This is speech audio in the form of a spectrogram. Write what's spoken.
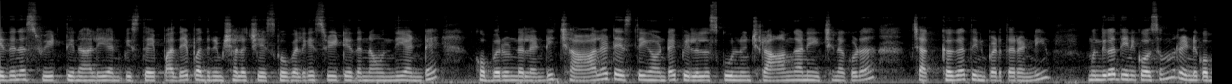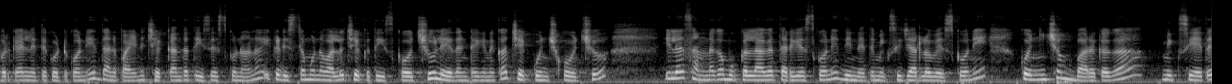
ఏదైనా స్వీట్ తినాలి అనిపిస్తే పదే పది నిమిషాలు చేసుకోగలిగే స్వీట్ ఏదైనా ఉంది అంటే కొబ్బరి ఉండలండి. చాలా టేస్టీగా ఉంటాయి. పిల్లలు స్కూల్ నుంచి రాగానే ఇచ్చినా కూడా చక్కగా తినిపెడతారండి. ముందుగా దీనికోసం రెండు కొబ్బరికాయలను అయితే కొట్టుకొని దానిపైన చెక్క అంతా తీసేసుకున్నాను. ఇక్కడ ఇష్టం ఉన్న వాళ్ళు చెక్కు తీసుకోవచ్చు లేదంటే కనుక చెక్కు ఉంచుకోవచ్చు. ఇలా సన్నగా ముక్కల్లాగా తరిగేసుకొని దీన్ని అయితే మిక్సీ జార్లో వేసుకొని కొంచెం బరకగా మిక్సీ అయితే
